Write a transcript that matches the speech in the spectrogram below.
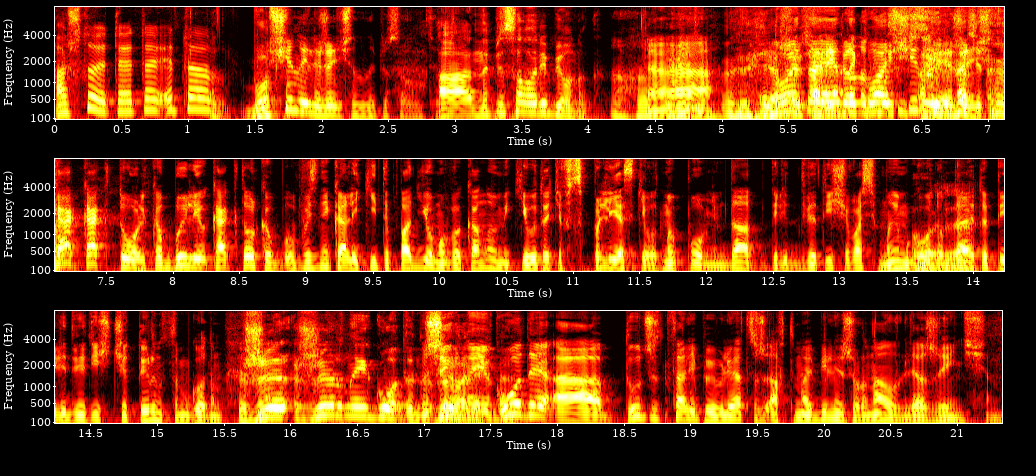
А что это? Это, это... Мужчина или женщина написал? А написал ребенок. А, Видимо. Я Ну, это, А это ребенок классическое. мужчина или Значит, женщина? как, как только были, как только возникали какие-то подъемы в экономике, вот эти всплески, вот мы помним, да, перед 2008 годом, да. да, это перед 2014 годом. Жир- жирные годы Жирные годы, а тут же стали появляться автомобильные журналы для женщин.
